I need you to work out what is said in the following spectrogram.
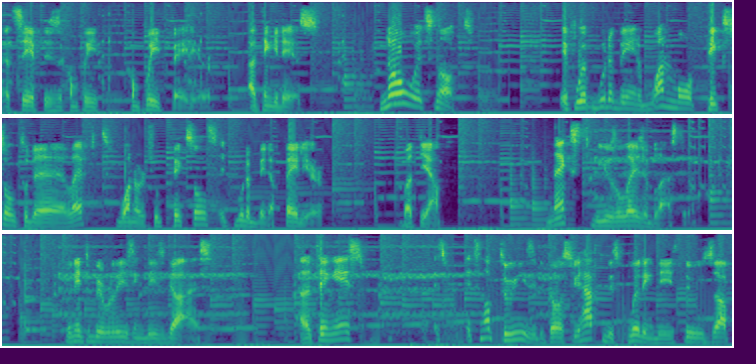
Let's see if this is a complete complete failure. I think it is. No, it's not. If it would have been one more pixel to the left, one or two pixels, it would have been a failure. But yeah. Next, we use a laser blaster. We need to be releasing these guys. And the thing is, it's, it's not too easy because you have to be splitting these dudes up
